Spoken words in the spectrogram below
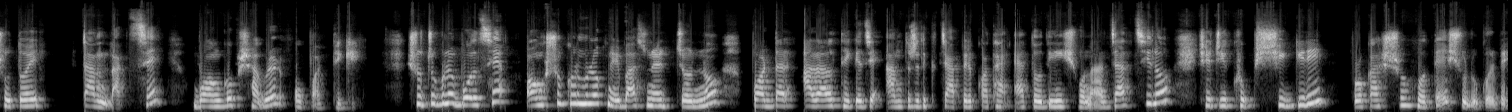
সুতোয় টান লাগছে বঙ্গোপসাগরের ওপার থেকে। সূত্রগুলো বলছে অংশগ্রহণমূলক নির্বাচনের জন্য পর্দার আড়াল থেকে যে আন্তর্জাতিক চাপের কথা এতদিন শোনা যাচ্ছিল, সেটি খুব শিগগিরই প্রকাশ্য হতে শুরু করবে।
